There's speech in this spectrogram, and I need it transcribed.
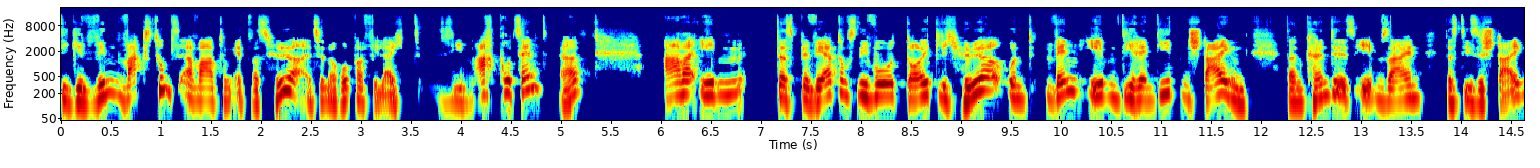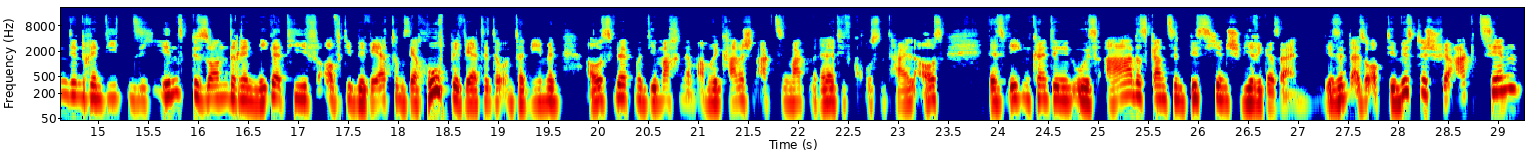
die Gewinnwachstumserwartung etwas höher als in Europa, vielleicht sieben, acht Prozent, ja, aber eben das Bewertungsniveau deutlich höher und wenn eben die Renditen steigen, dann könnte es eben sein, dass diese steigenden Renditen sich insbesondere negativ auf die Bewertung sehr hoch bewerteter Unternehmen auswirken und die machen am amerikanischen Aktienmarkt einen relativ großen Teil aus. Deswegen könnte in den USA das Ganze ein bisschen schwieriger sein. Wir sind also optimistisch für Aktien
